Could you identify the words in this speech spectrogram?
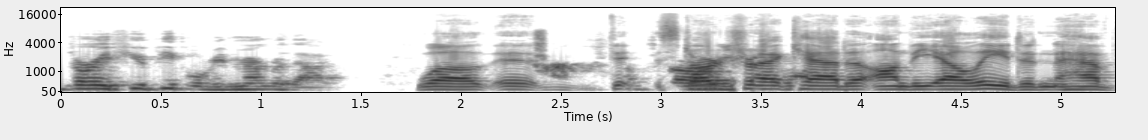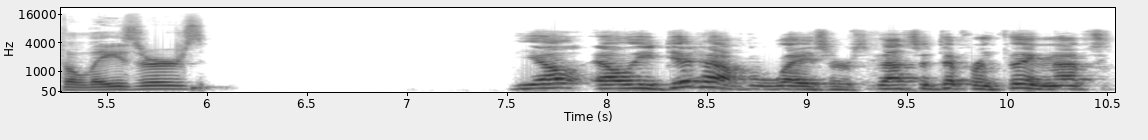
very few people remember that. well, it, Star. Trek had on the LE didn't have the lasers. The L- LE did have the lasers. That's a different thing. That's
